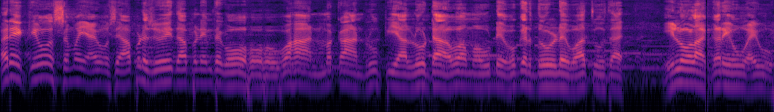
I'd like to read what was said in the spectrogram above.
અરે, કેવો સમય આવ્યો છે? આપણે જોઈએ તો આપણે એમ થાય ઓહો, હો, વાહન, મકાન, રૂપિયા, લોઢા, હવામાં ઉડે, વગર દોડે વાતું થાય. હિલોળા કરે એવું આવ્યું.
